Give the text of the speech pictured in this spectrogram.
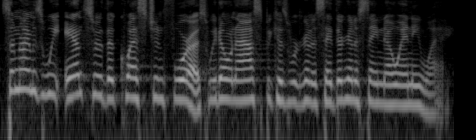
sometimes we answer the question for us. We don't ask because we're going to say they're going to say no anyway.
